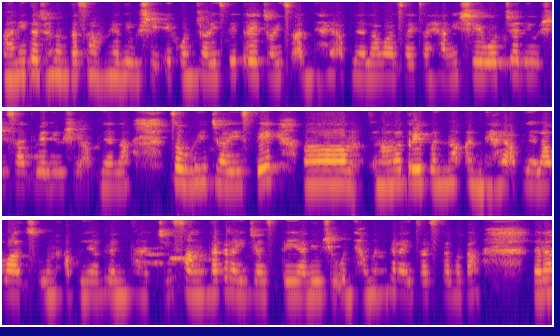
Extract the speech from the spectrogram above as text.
आणि त्याच्यानंतर सहाव्या दिवशी एकोणचाळीस ते त्रेचाळीस अध्याय आपल्याला वाचायचा आहे. आणि शेवटच्या दिवशी सातव्या दिवशी आपल्याला चव्वेचाळीस ते त्रेपन्न अध्याय आपल्याला वाचून आपल्या ग्रंथाची सांगता करायची असते. या दिवशी उद्यामन करायचं असतं बघा. तर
